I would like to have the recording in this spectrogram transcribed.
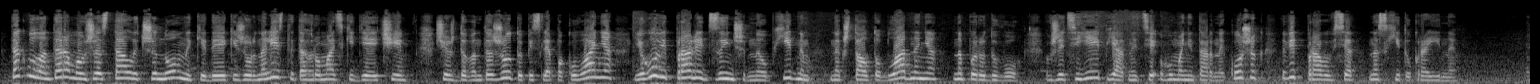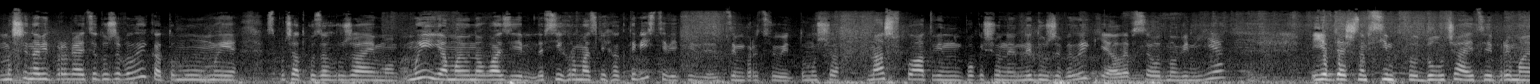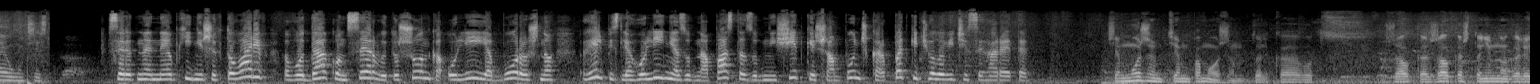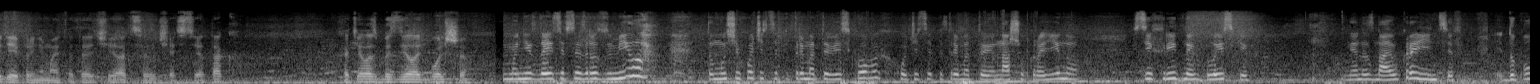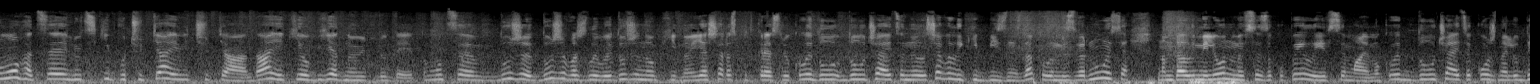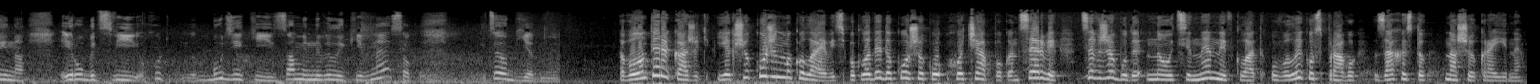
Так волонтерами вже стали чиновники, деякі журналісти та громадські діячі. Що ж до вантажу, то після пакування його відправлять з іншим необхідним на кшталт обладнання на передову. Вже цієї п'ятниці гуманітарний кошик відправився на схід України. Машина відправляється дуже велика, тому ми спочатку загружаємо. Ми, я маю на увазі всіх громадських активістів, які цим працюють, тому що наш вклад він поки що не дуже великий, але все одно він є. І я вдячна всім, хто долучається і приймає участь. Серед найнеобхідніших товарів – вода, консерви, тушонка, олія, борошно, гель після гоління, зубна паста, зубні щітки, шампунь, шкарпетки чоловічі, сигарети. Чем можем, тем поможем. Только вот жалко, жалко, что немного людей принимает в акции участие. А так хотелось бы сделать больше. Мені здається, все зрозуміло, тому що хочеться підтримати військових, хочеться підтримати нашу країну, всіх рідних, близьких, я не знаю, українців. Допомога це людські почуття і відчуття, да, які об'єднують людей. Тому це дуже дуже важливо і дуже необхідно. Я ще раз підкреслюю, коли долучається не лише великий бізнес, да, коли ми звернулися, нам дали мільйон, ми все закупили і все маємо. Коли долучається кожна людина і робить свій будь-який самий невеликий внесок, це об'єднує. Волонтери кажуть, якщо кожен миколаївець покладе до кошику хоча б по консерві, це вже буде неоціненний вклад у велику справу захисту нашої країни.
